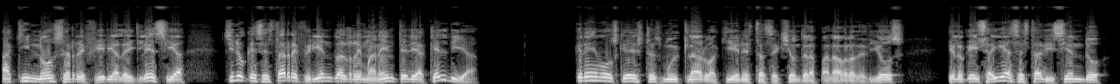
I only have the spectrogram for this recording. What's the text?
Aquí no se refiere a la iglesia, sino que se está refiriendo al remanente de aquel día. Creemos que esto es muy claro aquí en esta sección de la palabra de Dios, que lo que Isaías está diciendo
